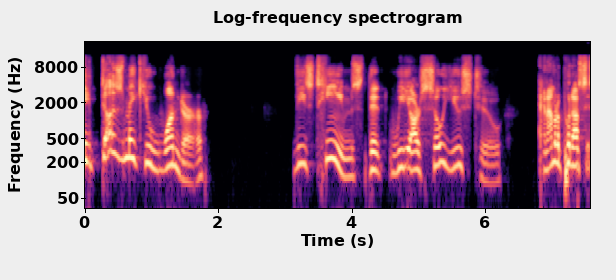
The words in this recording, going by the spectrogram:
It does make you wonder these teams that we are so used to, and I'm going to put us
